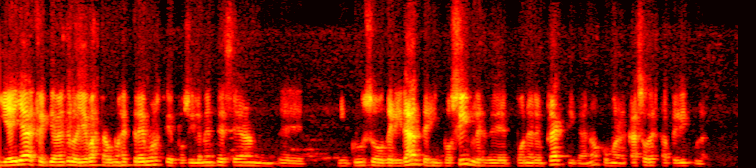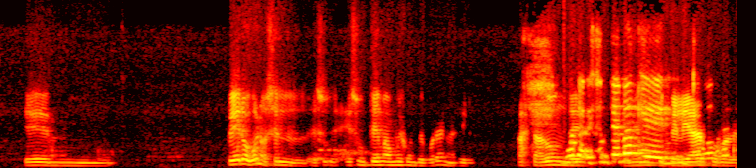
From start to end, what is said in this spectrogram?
Eh, y ella efectivamente lo lleva hasta unos extremos que posiblemente sean incluso delirantes, imposibles de poner en práctica, ¿no? Como en el caso de esta película. Em, pero bueno, es, el, es, es, un tema muy contemporáneo, es decir, hasta dónde. Bueno, es un tema que, pelear por la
